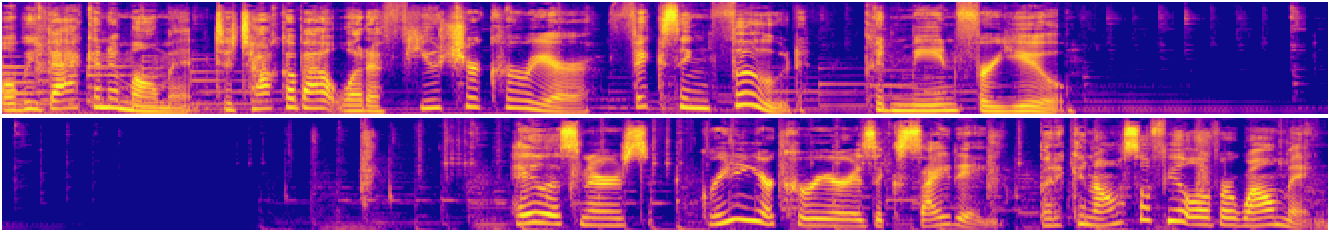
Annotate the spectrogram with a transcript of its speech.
We'll be back in a moment to talk about what a future career fixing food could mean for you. Hey, listeners, greening your career is exciting, but it can also feel overwhelming.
